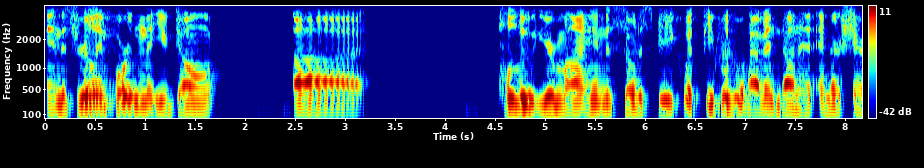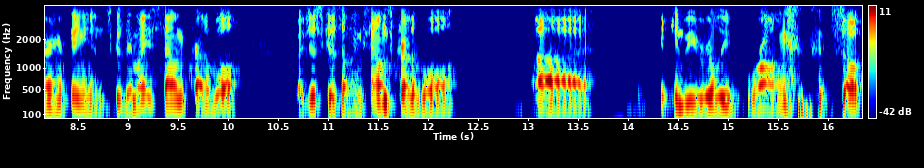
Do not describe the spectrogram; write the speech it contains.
And it's really important that you don't uh, pollute your mind, so to speak, with people who haven't done it and are sharing opinions because they might sound credible, but just because something sounds credible, uh, it can be really wrong. so,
